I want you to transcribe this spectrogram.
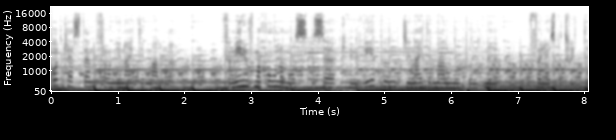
podkasten från United Malmö. For mer informasjon om oss besøk www.unitedmalmo.nu og følg oss på Twitter.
